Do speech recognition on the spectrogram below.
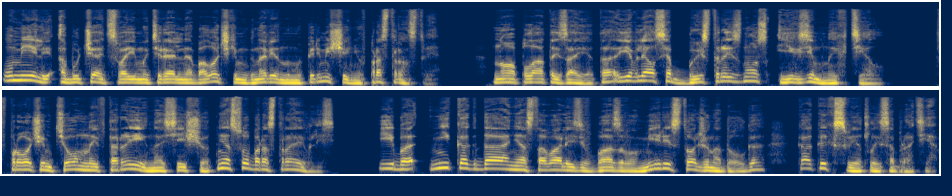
умели обучать свои материальные оболочки мгновенному перемещению в пространстве. Но оплатой за это являлся быстрый износ их земных тел. Впрочем, темные вторые на сей счет не особо расстраивались, ибо никогда не оставались в базовом мире столь же надолго, как их светлые собратья.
